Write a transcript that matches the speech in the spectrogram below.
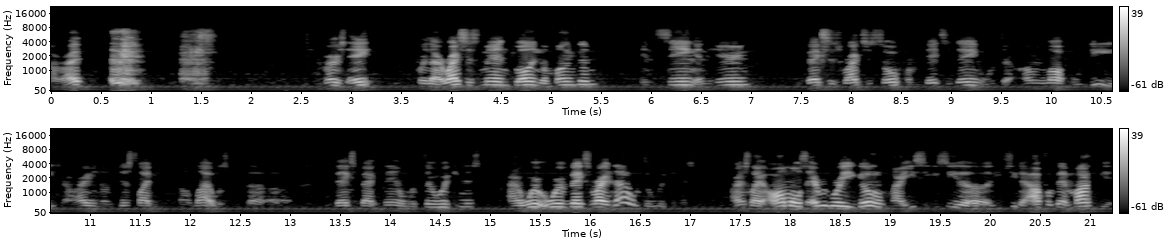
All right. Verse eight: For thy righteous man dwelling among them, and seeing and hearing, vex his righteous soul from day to day with their unlawful deeds. All right, you know, just like know, Lot was uh, uh, vexed back then with their wickedness. All right, we're, we're vexed right now with the wickedness. All right, it's like almost everywhere you go, all right, you see you see the you see the alphabet mafia.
